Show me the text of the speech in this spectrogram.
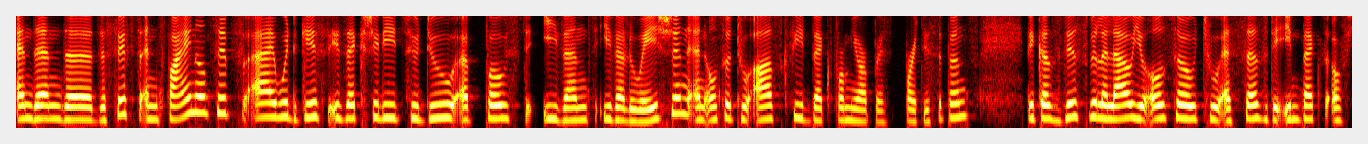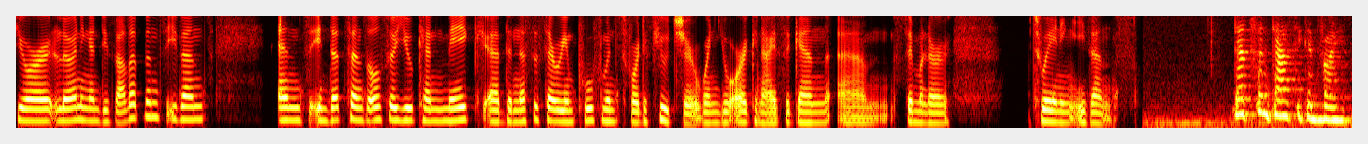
And then the, the fifth and final tip I would give is actually to do a post event evaluation and also to ask feedback from your participants, because this will allow you also to assess the impact of your learning and development event. And in that sense, also you can make uh, the necessary improvements for the future when you organize again um, similar training events. That's fantastic advice.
